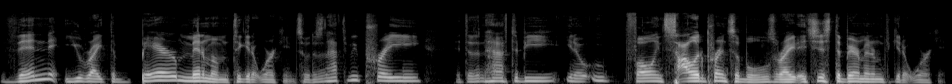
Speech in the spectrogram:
then you write the bare minimum to get it working. So it doesn't have to be pretty. It doesn't have to be, you know, following solid principles, right? It's just the bare minimum to get it working.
